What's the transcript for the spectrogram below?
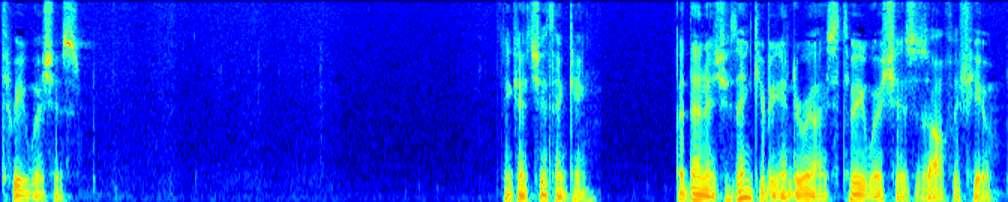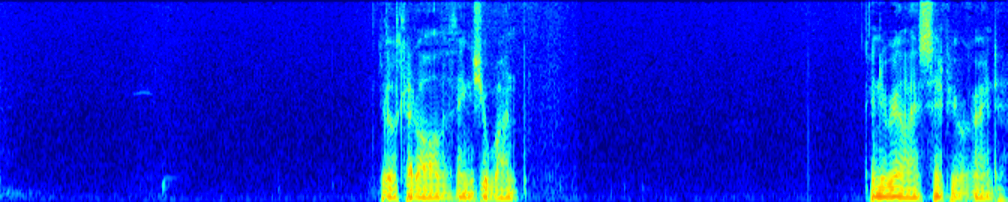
Three wishes. It gets you thinking. But then as you think, you begin to realize three wishes is awfully few. You look at all the things you want, and you realize if you were going to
